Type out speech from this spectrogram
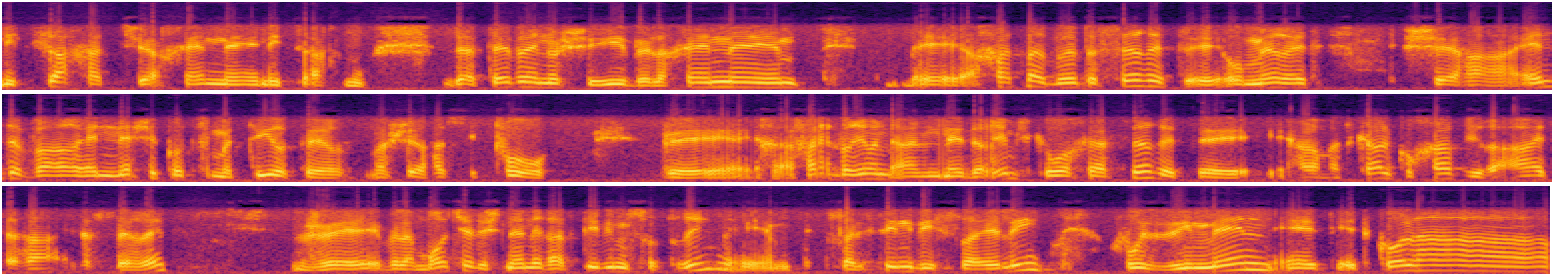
ניצחת שאכן אה, ניצחנו. זה הטבע האנושי ולכן אחת מהדמויות בסרט אומרת שאין דבר, אין נשק עוצמתי יותר מאשר הסיפור. ואחד הדברים הנהדרים שקרו אחרי הסרט, אה, הרמטכ"ל כוכבי ראה את הסרט ו- ולמרות שאלה שני נרטיבים סותרים, אה, פלסטיני וישראלי, הוא זימן את, את כל ה...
